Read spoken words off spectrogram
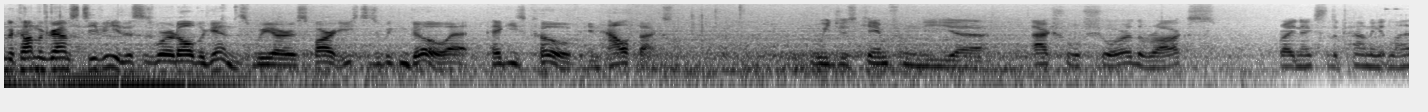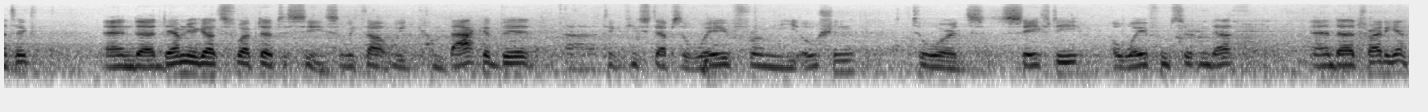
Welcome to Common Grounds TV. This is where it all begins. We are as far east as we can go at Peggy's Cove in Halifax. We just came from the uh, actual shore, the rocks, right next to the pounding Atlantic, and uh, damn near got swept out to sea. So we thought we'd come back a bit, uh, take a few steps away from the ocean towards safety, away from certain death, and uh, try it again.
